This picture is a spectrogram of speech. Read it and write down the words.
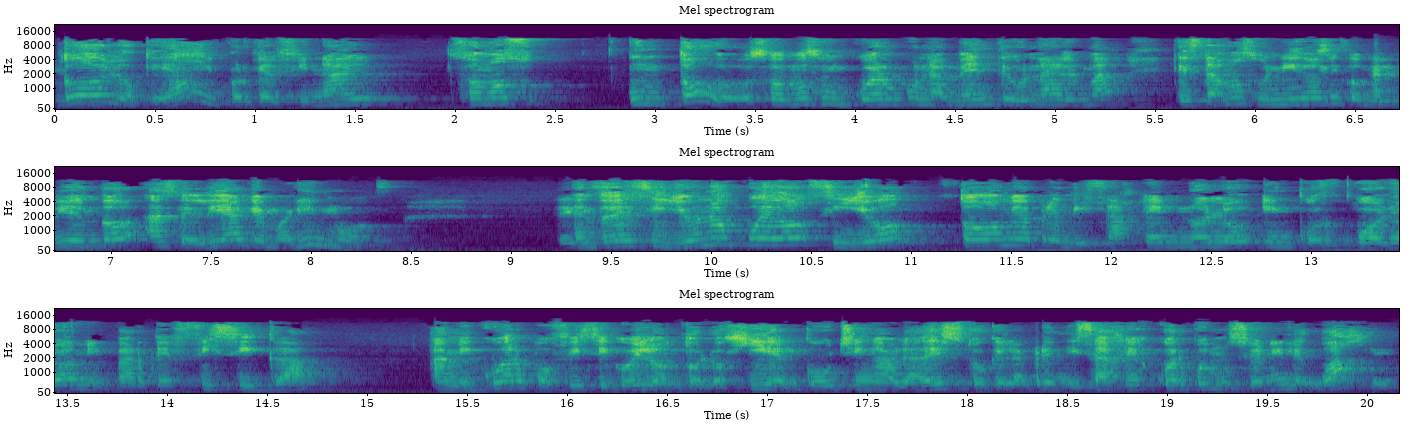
todo lo que hay, porque al final somos un todo, somos un cuerpo, una mente, un alma, que estamos unidos y conviviendo hasta el día que morimos. Entonces, si yo no puedo, si yo todo mi aprendizaje no lo incorporo a mi parte física, a mi cuerpo físico y la ontología, el coaching habla de esto, que el aprendizaje es cuerpo, emoción y lenguaje.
